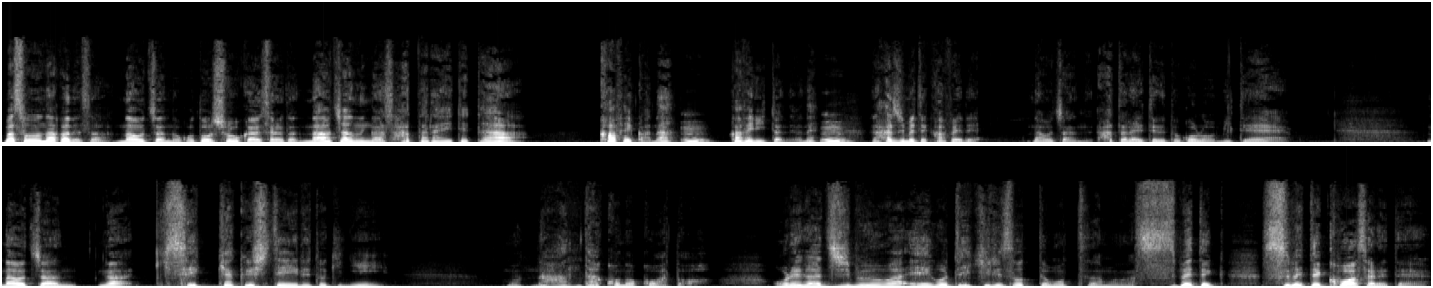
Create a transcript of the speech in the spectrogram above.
まあその中でさ、なおちゃんのことを紹介された。なおちゃんが働いてたカフェかな、うん。カフェに行ったんだよね。うん。初めてカフェで、なおちゃん働いてるところを見て、なおちゃんが接客しているときに、もうなんだこの子はと。俺が自分は英語できるぞって思ってたものがすべて、すべて壊されて、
